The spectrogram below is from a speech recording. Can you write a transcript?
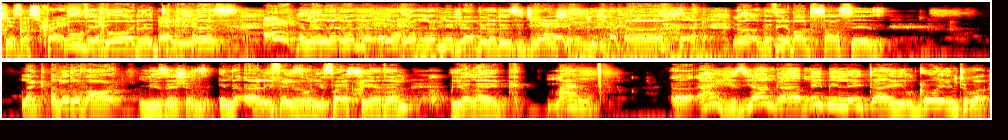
Jesus Christ. Moving on to let's let, let, let, let, let, let, let me jump into this situation. Uh, no, the thing about Sus is like a lot of our musicians in the early phases when you first hear them, you're like, man, uh, ah, he's younger. Maybe later he'll grow into a.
